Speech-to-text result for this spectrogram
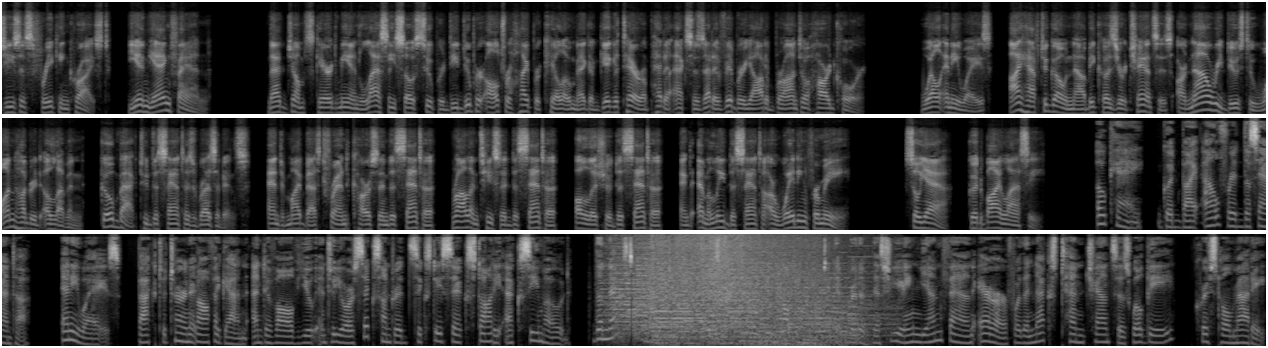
Jesus freaking Christ, Yin Yang fan. That jump scared me and Lassie so super de duper ultra hyper kill omega giga tera peta x zeta vibriata bronto hardcore. Well anyways, I have to go now because your chances are now reduced to 111, go back to DeSanta's residence, and my best friend Carson DeSanta, Rolantisa DeSanta, Alicia DeSanta, and Emily DeSanta are waiting for me. So yeah, goodbye Lassie. Okay, goodbye Alfred DeSanta. Anyways, back to turn it off again and evolve you into your 666.exe mode. The next character is will be helping you to get rid of this Yin Yang fan error for the next 10 chances will be, Crystal Maddie.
